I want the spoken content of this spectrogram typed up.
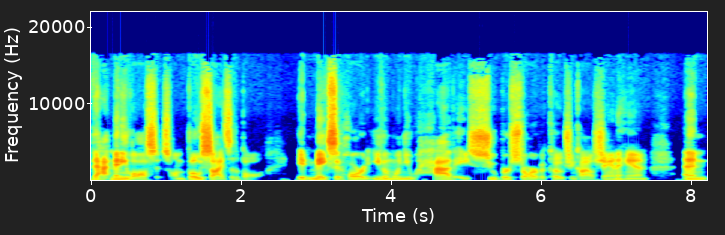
that many losses on both sides of the ball, it makes it hard even when you have a superstar of a coach in Kyle Shanahan and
